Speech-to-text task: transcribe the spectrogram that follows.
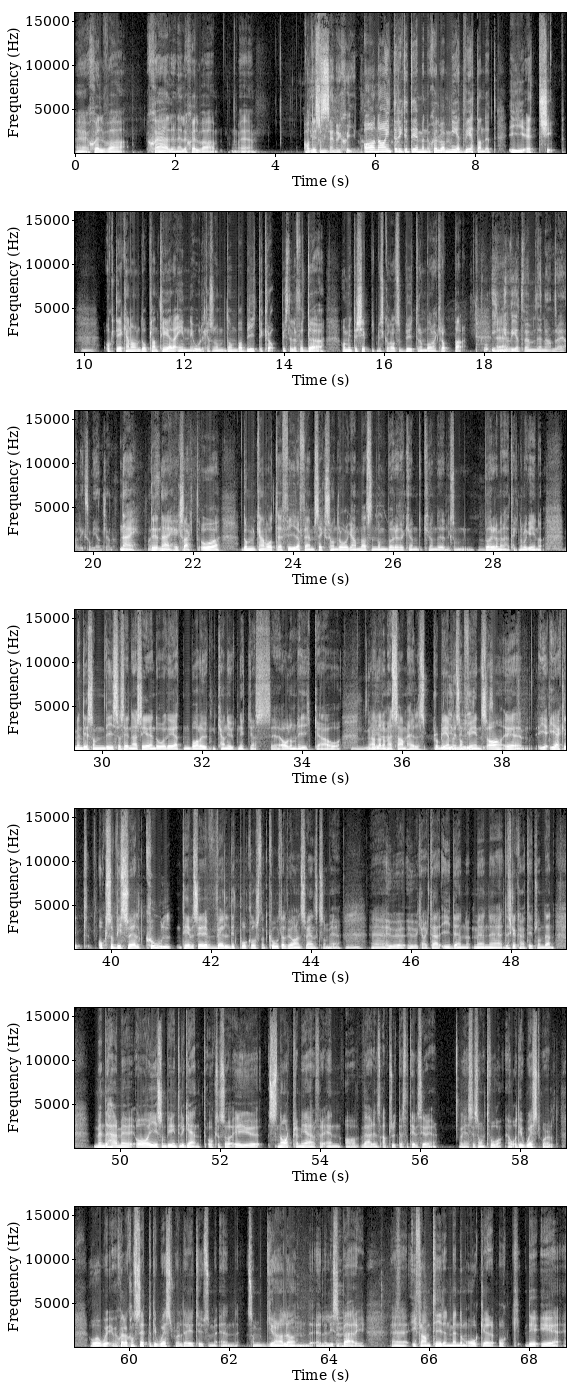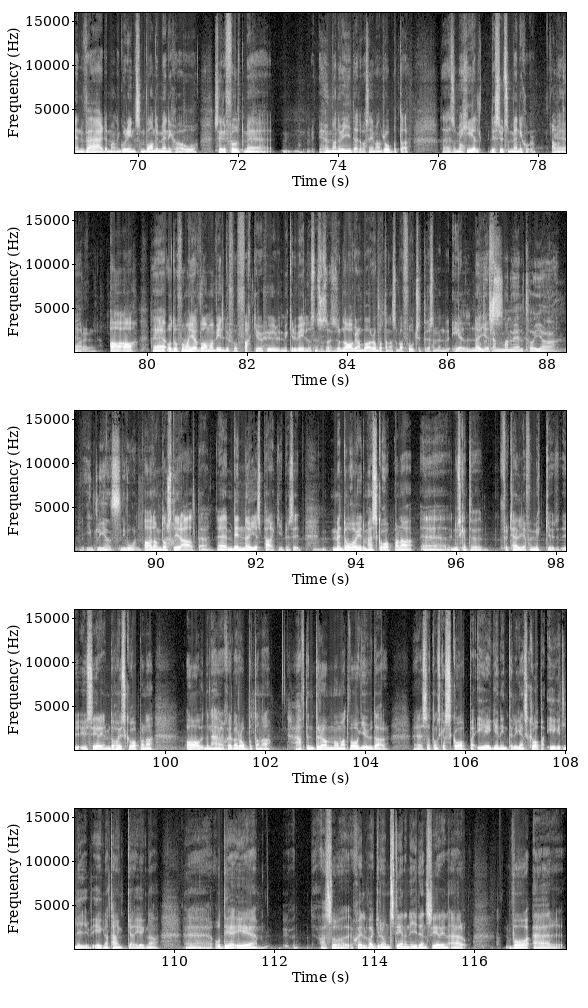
eh, själva själen eller själva eh, ja, det som, Livsenergin. Ja, nej, inte riktigt det, men själva medvetandet i ett chip. Och det kan de då plantera in i olika, så de, de bara byter kropp istället för att dö. Om inte chippet blir skadat så byter de bara kroppar. Och ingen Eh. vet vem den andra är liksom egentligen. Nej, det, nej exakt. Och de kan vara till 4, 5, 600 år gamla sen de började, kunde, kunde liksom började med den här teknologin. Men det som visar sig i den här serien då det är att den bara ut, kan utnyttjas eh, av de rika och alla de här samhällsproblemen en som elit, finns. liksom. Ja, eh, jä- jäkligt också visuellt cool tv-serie, väldigt påkostat. Coolt att vi har en svensk som är eh, huvud, huvudkaraktär i den, men eh, det skulle jag kunna tipsa om den. Men det här med AI som blir intelligent också så är ju snart premiär för en av världens absolut bästa tv-serier. eh, Säsong två. Och det är Westworld. Och we- själva konceptet i Westworld är ju typ som, en, som Gröna Lund eller Liseberg eh, i framtiden. Men de åker och det är en värld man går in som vanlig människa och så är det fullt med humanoider, eller vad säger man, robotar. eh, Som är helt, det ser ut som människor. Avatarer eller? Ja, ja. Eh, och då får man göra vad man vill. Du får fuck you hur mycket du vill. Och sen så, så, så lagar de bara robotarna så bara fortsätter det som en hel Då nöjes... kan manuellt höja intelligensnivån. Ja, de, de styr allt där. Men det är en nöjespark i princip. Men då har ju de här skaparna, eh, nu ska jag inte förtälja för mycket i, serien, men då har ju skaparna av den här själva robotarna haft en dröm om att vara gudar. Eh, så att de ska skapa egen intelligens, skapa eget liv, egna tankar, egna... Och det är... Alltså själva grundstenen i den serien är vad är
